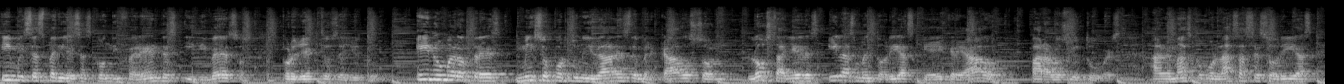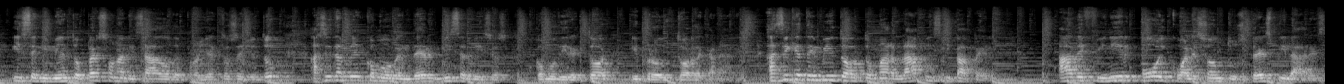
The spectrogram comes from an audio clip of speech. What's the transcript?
y mis experiencias con diferentes y diversos proyectos de YouTube. Y número 3, mis oportunidades de mercado son los talleres y las mentorías que he creado para los youtubers. Además como las asesorías y seguimiento personalizado de proyectos de YouTube, así también como vender mis servicios como director y productor de canales. Así que te invito a tomar lápiz y papel, a definir hoy cuáles son tus tres pilares,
